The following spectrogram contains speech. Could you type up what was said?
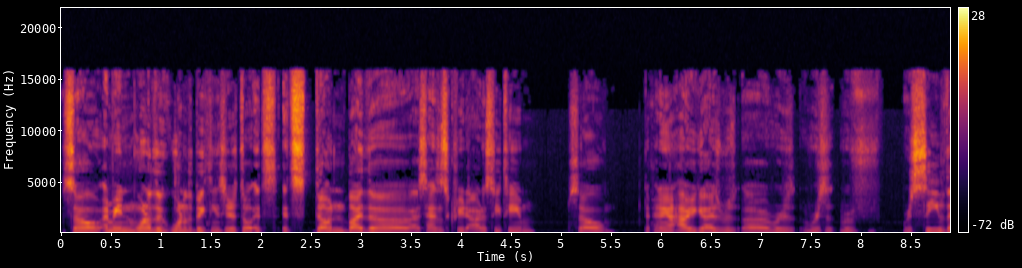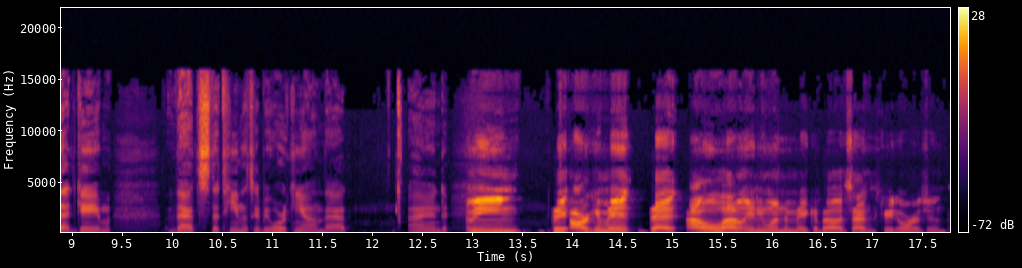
So I mean, one of the one of the big things here is though it's it's done by the Assassin's Creed Odyssey team. So depending on how you guys re- uh, re- re- receive that game, that's the team that's gonna be working on that. And I mean, the argument that I'll allow anyone to make about Assassin's Creed Origins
